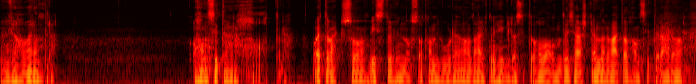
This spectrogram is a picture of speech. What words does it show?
men vi har hverandre. Og han sitter her og hater det. Og etter hvert så visste hun også at han gjorde det. Da. Det er ikke noe hyggelig å sitte og holde hånden til kjæresten din når du veit at han sitter her og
